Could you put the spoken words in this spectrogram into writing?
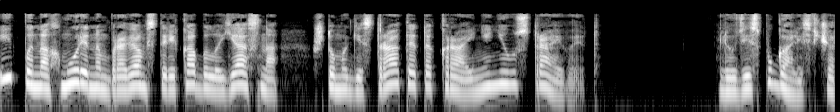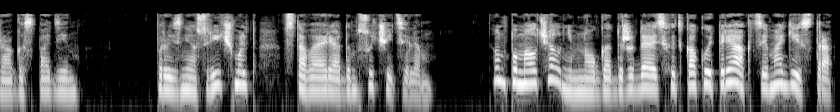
и по нахмуренным бровям старика было ясно, что магистрат это крайне не устраивает. «Люди испугались вчера, господин», — произнес Ричмольд, вставая рядом с учителем. Он помолчал немного, дожидаясь хоть какой-то реакции магистра,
